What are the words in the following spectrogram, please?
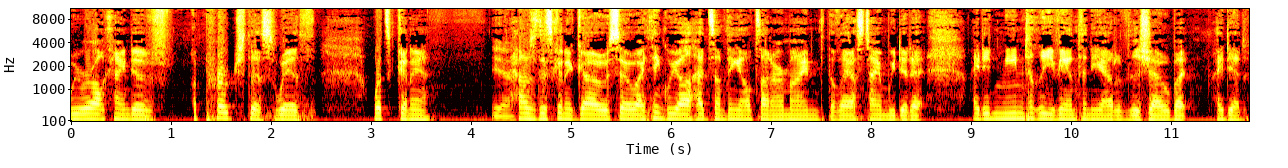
we were all kind of approached this with what's gonna Yeah. how's this gonna go? So I think we all had something else on our mind the last time we did it. I didn't mean to leave Anthony out of the show, but I did.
